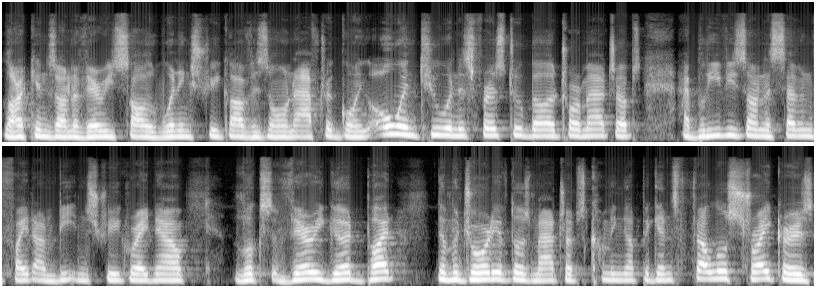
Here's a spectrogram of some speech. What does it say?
Larkin's on a very solid winning streak of his own after going 0 2 in his first two Bellator matchups. I believe he's on a seven fight unbeaten streak right now. Looks very good, but the majority of those matchups coming up against fellow strikers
